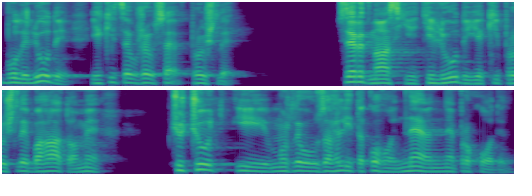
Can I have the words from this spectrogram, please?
були люди, які це вже все пройшли. Серед нас є ті люди, які пройшли багато, а ми чуть-чуть і, можливо, взагалі такого не, не проходили.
